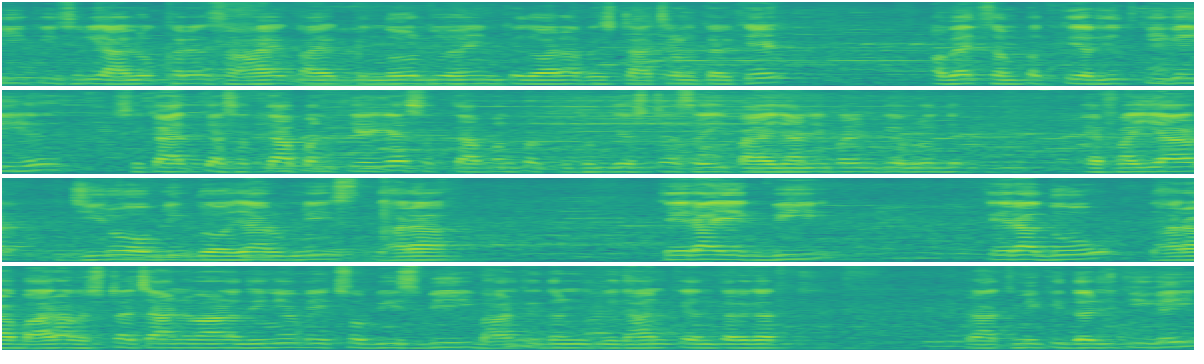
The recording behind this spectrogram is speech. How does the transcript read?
थी कि श्री आलोक खरे सहायक आयुक्त इंदौर जो है इनके द्वारा भ्रष्टाचरण करके अवैध संपत्ति अर्जित की गई है। शिकायत का सत्यापन किया गया। सत्यापन पर प्रथम दृष्टया सही पाए जाने पर इनके विरुद्ध एफआईआर ज़ीरो ऑब्लिक दो हज़ार उन्नीस, धारा तेरह एक बी, तेरह दो, धारा बारह, भ्रष्टाचार निवारण अधिनियम 120 बी, भारतीय दंड विधान के अंतर्गत प्राथमिकी दर्ज की गई।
